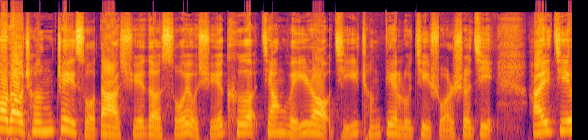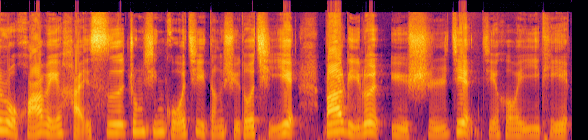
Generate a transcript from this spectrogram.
报道称，这所大学的所有学科将围绕集成电路技术而设计，还接入华为、海思、中芯国际等许多企业，把理论与实践结合为一体。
